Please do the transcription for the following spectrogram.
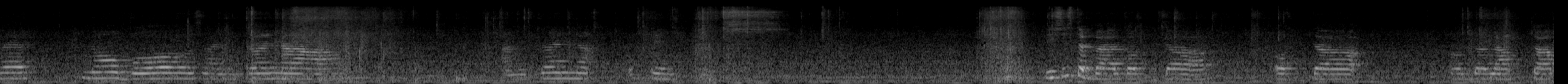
le Lenovo's. I'm gonna I'm gonna open this. This is the bag of the of the of the laptop.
